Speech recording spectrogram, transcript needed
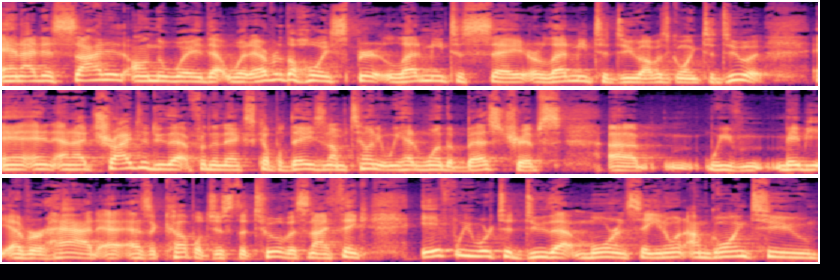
And I decided on the way that whatever the Holy Spirit led me to say or led me to do, I was going to do it. And, and, and I tried to do that for the next couple days. And I'm telling you, we had one of the best trips uh, we've maybe ever had as a couple, just the two of us. And I think if we were to do that more and say, you know what, I'm going to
